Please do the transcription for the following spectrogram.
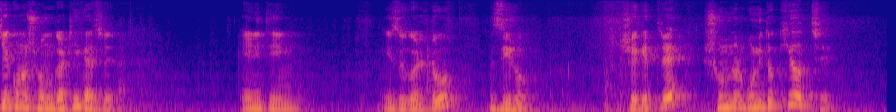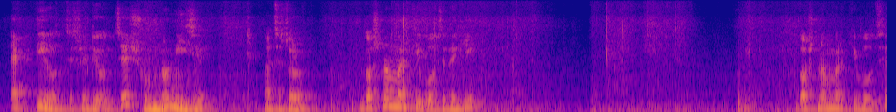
যে কোনো সংখ্যা ঠিক আছে? Anything is equal to zero সেক্ষেত্রে শূন্যর গুণিত কি হচ্ছে? একটি হচ্ছে, সেটি হচ্ছে শূন্য নিজে। আচ্ছা চলো, দশ নম্বর কি বলছে দেখি। দশ নম্বর কি বলছে?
